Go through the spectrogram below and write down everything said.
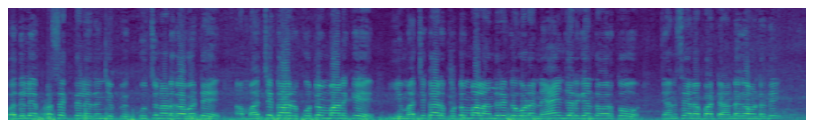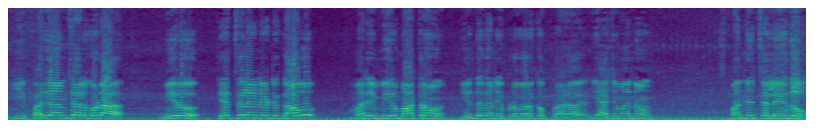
వదిలే ప్రసక్తి లేదని చెప్పి కూర్చున్నాడు కాబట్టి ఆ మత్స్యకారు కుటుంబానికి ఈ మత్స్యకారు కుటుంబాలందరికీ కూడా న్యాయం జరిగేంత వరకు జనసేన పార్టీ అండగా ఉంటుంది. ఈ పది అంశాలు కూడా మీరు తీర్చలేనట్టు కావు. మరి మీరు మాత్రం ఎందుకని ఇప్పటి వరకు ప్ర- యాజమాన్యం స్పందించలేదు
